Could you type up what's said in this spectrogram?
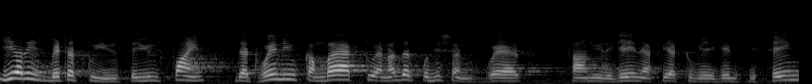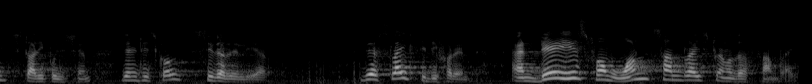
Here is better to use. So, you will find that when you come back to another position where sun will again appear to be against the same starry position, then it is called sidereal. They are slightly different and day is from one sunrise to another sunrise.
